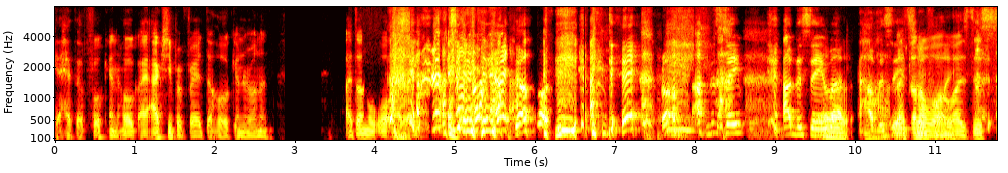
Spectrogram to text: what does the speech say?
yeah, the fucking hook. I actually preferred the hook and running. I don't know what. I know. I did, bro. I'm the same. I'm the same, man. I'm the Ah, same. I don't so know what it was. This,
